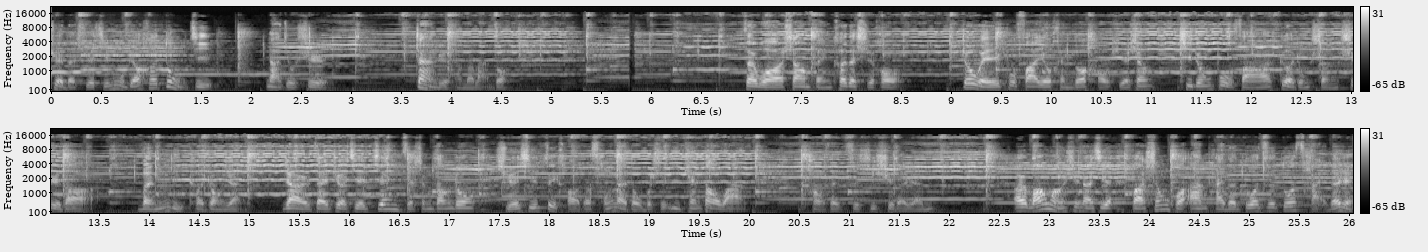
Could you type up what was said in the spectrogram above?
确的学习目标和动机，那就是战略上的懒惰。在我上本科的时候。周围不乏有很多好学生，其中不乏各种省市的文理科状元。然而，在这些尖子生当中，学习最好的从来都不是一天到晚泡在自习室的人，而往往是那些把生活安排的多姿多彩的人。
